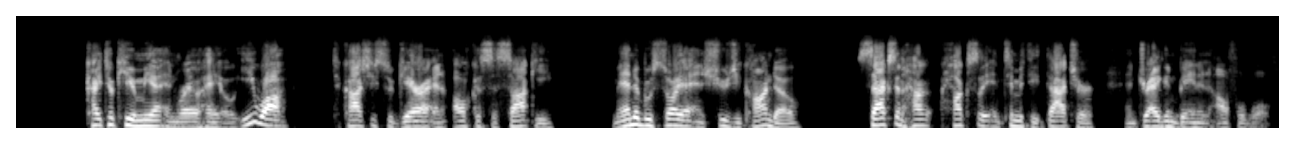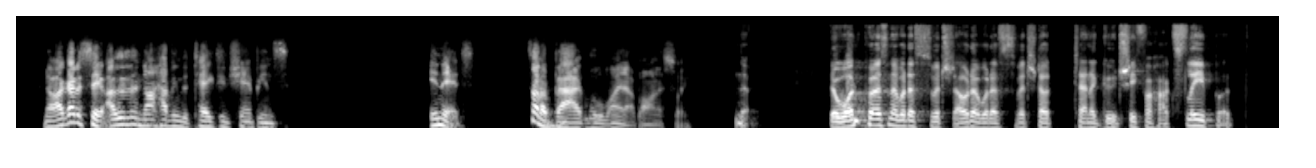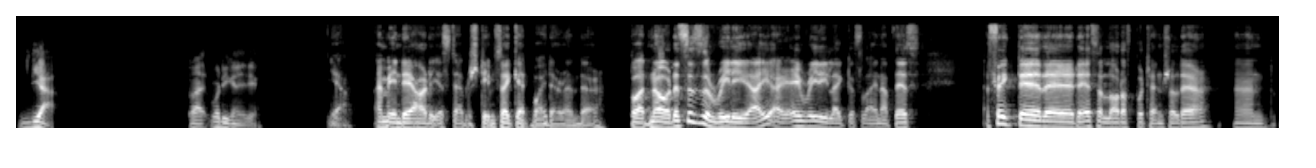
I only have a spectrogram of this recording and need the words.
Kaito Kiyomiya and Ryohei Oiwa, Takashi Sugiura and Alka Sasaki, Manabu Soya and Shuji Kondo, Saxon Hu- Huxley and Timothy Thatcher, and Dragon Bane and Alpha Wolf. Now I got to say, other than not having the tag team champions in it, it's not a bad little lineup, honestly. No. The one person I would have switched out, I would have switched out Taniguchi for Huxley, but Yeah. But what are you gonna do? Yeah, I mean they are the established team, so I get why they're in there. But no, this is a really I I really like this lineup. There's I think there, there there's a lot of potential there, and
